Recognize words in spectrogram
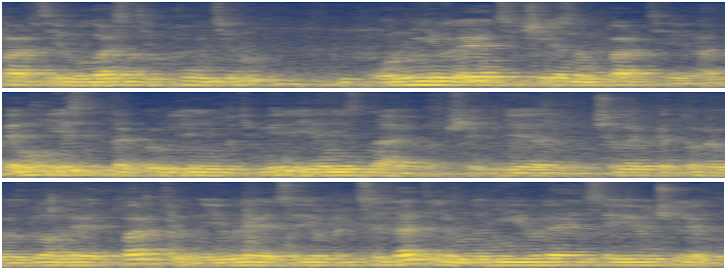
партии власти Путин, он не является членом партии. Опять, есть ли такое где-нибудь в мире, я не знаю вообще, где человек, который возглавляет партию, является ее председателем, но не является ее членом.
